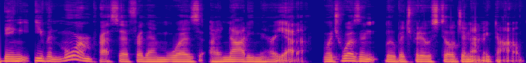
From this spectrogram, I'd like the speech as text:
being even more impressive for them, was uh, Naughty Marietta, which wasn't Lubitsch, but it was still Jeanette MacDonald.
